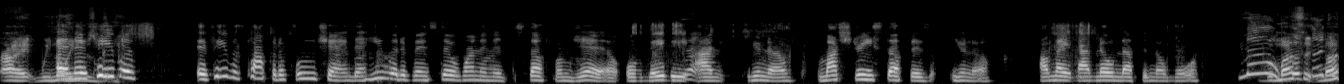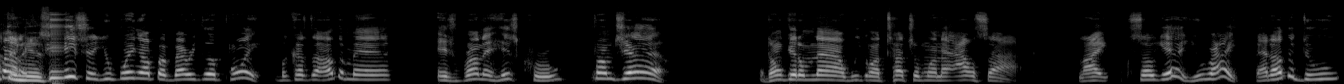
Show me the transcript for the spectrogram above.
all right, we know and he if was. he was if he was top of the food chain, then he would have been still running the stuff from jail. Or maybe Right. I you know, my street stuff is, you know, I may not know nothing no more. No, my but thi- think my about thing it. is- Keisha, you bring up a very good point because the other man is running his crew from jail. Don't get him now. We're gonna touch him on the outside. Like, so yeah, you're right. That other dude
